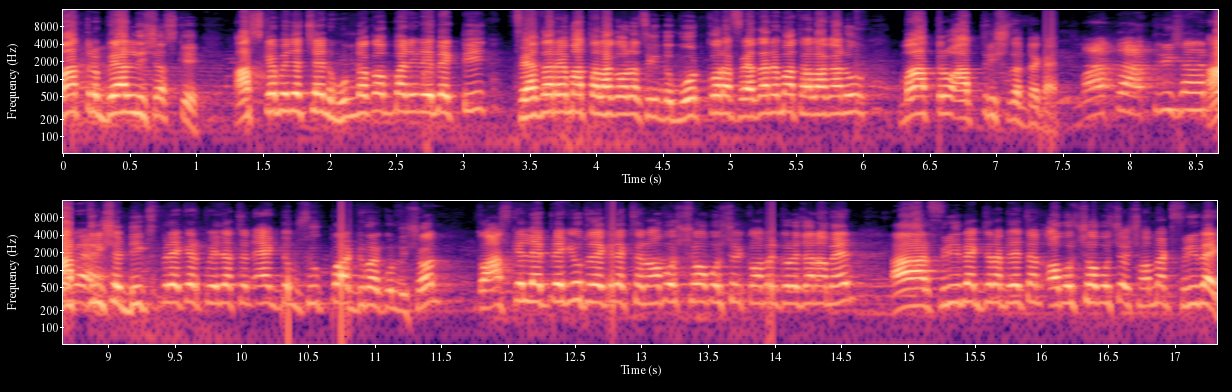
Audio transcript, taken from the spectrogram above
মাত্র বিয়াল্লিশ আজকে। আজকে পেয়ে যাচ্ছেন হুন্ডা কোম্পানির এই ব্যক্তি। ফেদারে মাথা লাগানো আছে কিন্তু মোট করা ফেদারে মাথা লাগানো মাত্র আটত্রিশ হাজার টাকায়। আটত্রিশের ডিস্ক ব্রেকের পেয়ে যাচ্ছেন একদম সুপার ডুপার কন্ডিশন তো আজকে লাইভটা কেউ দেখে দেখছেন, অবশ্যই অবশ্যই কমেন্ট করে জানাবেন। আর ফ্রি ব্যাগ যারা পেয়ে যাচ্ছেন অবশ্যই অবশ্যই সম্রাট ফ্রি ব্যাগ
